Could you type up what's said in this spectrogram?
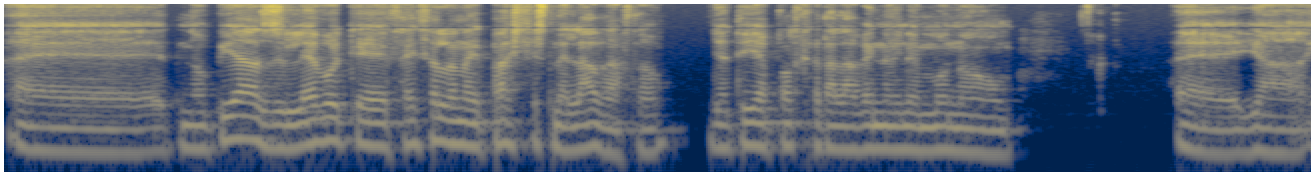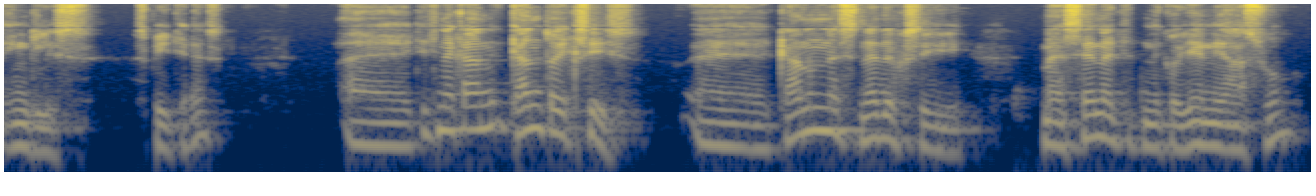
ε, την οποία ζηλεύω και θα ήθελα να υπάρχει και στην Ελλάδα αυτό, γιατί από ό,τι καταλαβαίνω είναι μόνο ε, για English speakers. Ε, και έχει να κάνει, κάνει το εξής. Ε, κάνουν συνέντευξη με εσένα και την οικογένειά σου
